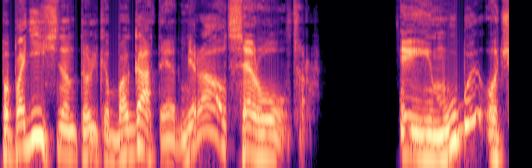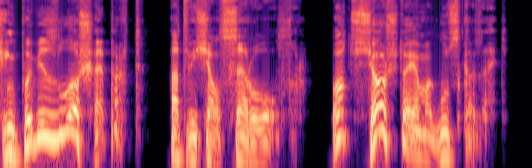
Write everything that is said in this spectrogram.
Попадись нам только богатый адмирал, сэр Уолтер. И ему бы очень повезло, Шепард, отвечал сэр Уолтер. Вот все, что я могу сказать.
